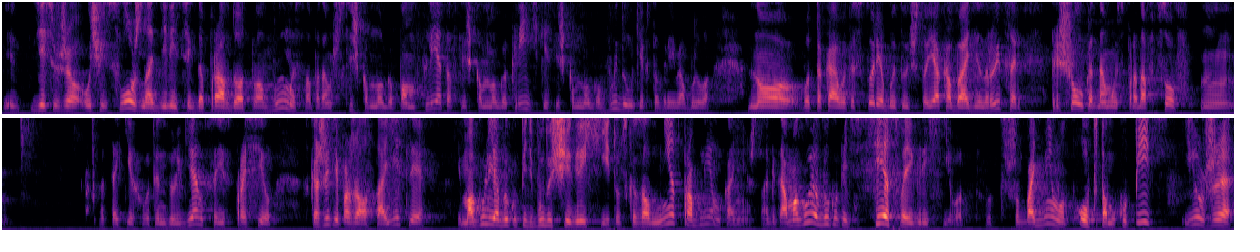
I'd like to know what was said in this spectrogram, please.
э, здесь уже очень сложно отделить всегда правду от вымысла, потому что слишком много памфлетов, слишком много критики, слишком много выдумки в то время было. Но вот такая вот история бытует, что якобы один рыцарь пришел к одному из продавцов таких вот индульгенций и спросил, скажите, пожалуйста, а если могу ли я выкупить будущие грехи? И тут сказал, нет проблем, конечно. Говорит, а могу я выкупить все свои грехи, вот, вот чтобы одним вот оптом купить и уже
